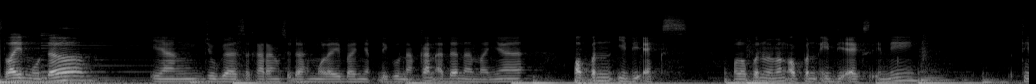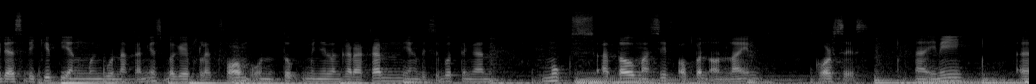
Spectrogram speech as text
Selain Moodle, yang juga sekarang sudah mulai banyak digunakan ada namanya OpenEDX. Walaupun memang OpenEDX ini tidak sedikit yang menggunakannya sebagai platform untuk menyelenggarakan yang disebut dengan MOOCs atau Massive Open Online Courses. Nah, ini e,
